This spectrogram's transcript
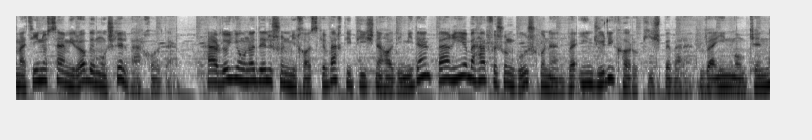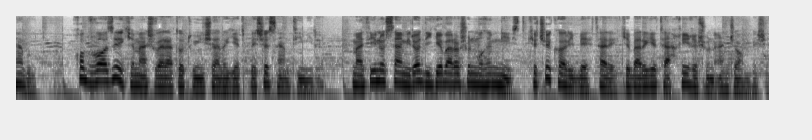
متین و سمیرا به مشکل برخوردن. هر دوی اونا دلشون می‌خواست که وقتی پیشنهادی میدن بقیه به حرفشون گوش کنن و اینجوری کارو پیش ببرن و این ممکن نبود. خب واضحه که مشورت ها تو این شرایط به چه سمتی میره. متین و سمیرا دیگه براشون مهم نیست که چه کاری بهتره که برای تحقیقشون انجام بشه.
